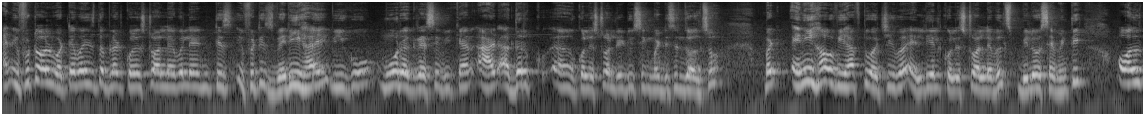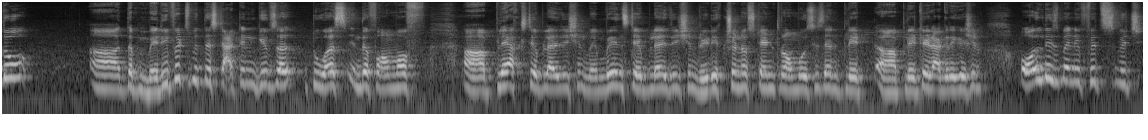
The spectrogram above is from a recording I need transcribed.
And if at all whatever is the blood cholesterol level and it is if it is very high we go more aggressive. We can add other uh, cholesterol reducing medicines also. But anyhow we have to achieve a LDL cholesterol levels below 70 although uh, the benefits with the statin gives uh, to us in the form of uh, plaque stabilization, membrane stabilization, reduction of stent thrombosis and plate, uh, platelet aggregation. All these benefits which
